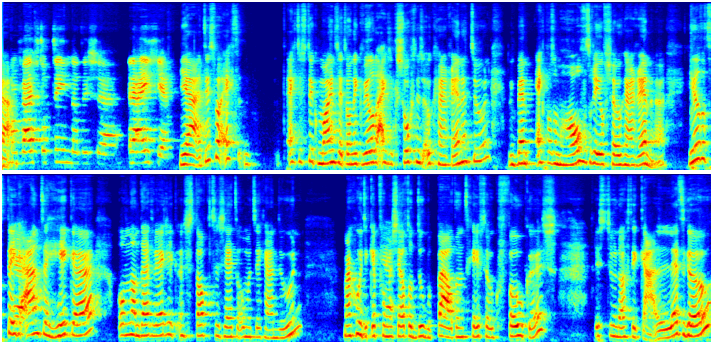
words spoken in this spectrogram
ja. van 5 tot 10, dat is een eitje. Ja, het is wel echt, echt een stuk mindset. Want ik wilde eigenlijk s ochtends ook gaan rennen toen. Ik ben echt pas om half drie of zo gaan rennen. Heel dat tegenaan te hikken om dan daadwerkelijk een stap te zetten om het te gaan doen. Maar goed, ik heb voor ja. mezelf dat doel bepaald en het geeft ook focus. Dus toen dacht ik, ja, let's go.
